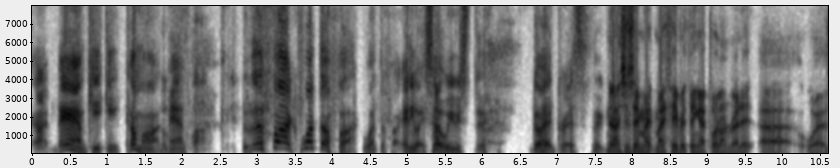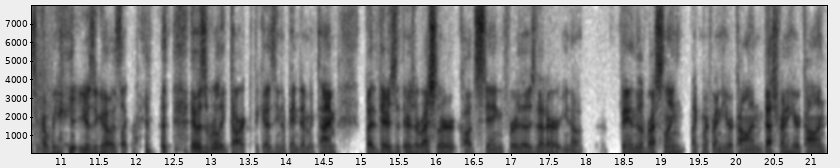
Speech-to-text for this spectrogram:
God damn, Kiki. Come on, oh, man. Fuck. The fuck. What the fuck? What the fuck? Anyway, so My- we Go ahead, Chris. No, I should say my, my favorite thing I put on Reddit uh, was a couple years ago. It was like it was really dark because you know pandemic time. But there's there's a wrestler called Sting for those that are you know fans of wrestling, like my friend here, Colin, best friend here, Colin.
